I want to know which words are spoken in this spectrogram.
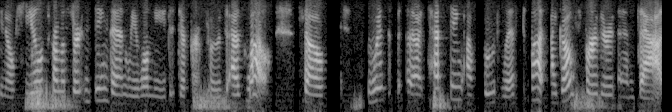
you know, heals from a certain thing, then we will need different foods as well. So with uh, testing a food list, but I go further than that.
